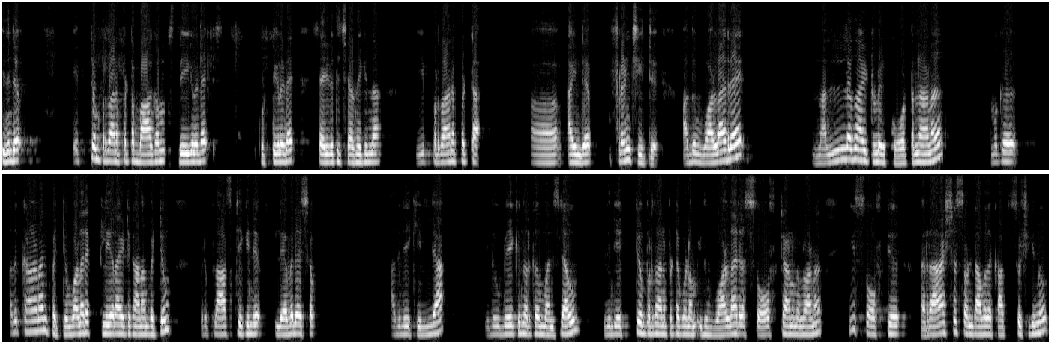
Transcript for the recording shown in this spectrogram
ഇതിന്റെ ഏറ്റവും പ്രധാനപ്പെട്ട ഭാഗം സ്ത്രീകളുടെ കുട്ടികളുടെ ശരീരത്തിൽ ചേർന്നിരിക്കുന്ന ഈ പ്രധാനപ്പെട്ട അതിന്റെ ഫ്രണ്ട് ഷീറ്റ് അത് വളരെ നല്ലതായിട്ടുള്ള ഒരു കോട്ടൺ ആണ്. നമുക്ക് അത് കാണാൻ പറ്റും. വളരെ ക്ലിയർ ആയിട്ട് കാണാൻ പറ്റും. ഒരു പ്ലാസ്റ്റിക്കിന്റെ ലെവലേശം അതിലേക്കില്ല. ഇത് ഉപയോഗിക്കുന്നവർക്ക് മനസ്സിലാവും. ഇതിന്റെ ഏറ്റവും പ്രധാനപ്പെട്ട ഗുണം ഇത് വളരെ സോഫ്റ്റ് ആണെന്നുള്ളതാണ്. ഈ സോഫ്റ്റ് റാഷസ് ഉണ്ടാവാതെ കാത്തു സൂക്ഷിക്കുന്നു.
